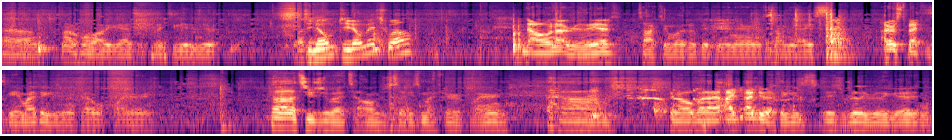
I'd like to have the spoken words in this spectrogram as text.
um, not a whole lot of guys that like to get into it. Do you know Do you know Mitch well? No, not really. I've talked to him a little bit here and there. Just on the ice. I respect his game. I think he's an incredible player. And, uh, that's usually what I tell him. Just that he's my favorite player. And, um, you know, but I, I, I, do. I think he's, he's really, really good. And,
